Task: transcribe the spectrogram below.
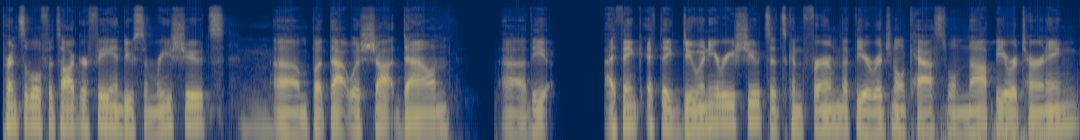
principal photography and do some reshoots, um, but that was shot down. Uh, the I think if they do any reshoots, it's confirmed that the original cast will not be returning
